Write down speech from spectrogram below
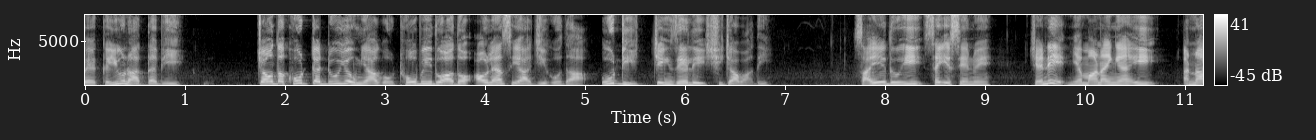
ဘဲဂယုဏတက်ပြီးကြောင်တခိုးတက်တူးရုံများကိုထိုးပြီးသွားသောအောက်လန်းဆရာကြီးကိုသာဥတီကျိန်ဆဲလေးရှိကြပါသည်စာရေးသူဤစိတ်အစဉ်တွင်ယနေ့မြန်မာနိုင်ငံဤအနာ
